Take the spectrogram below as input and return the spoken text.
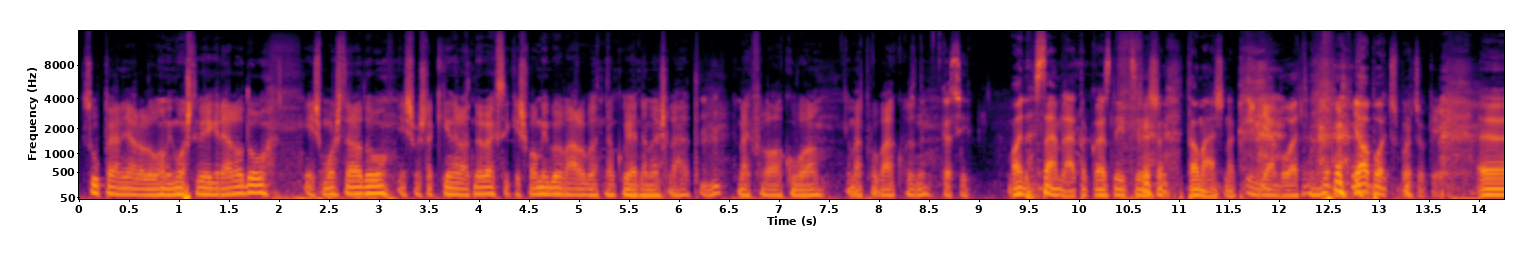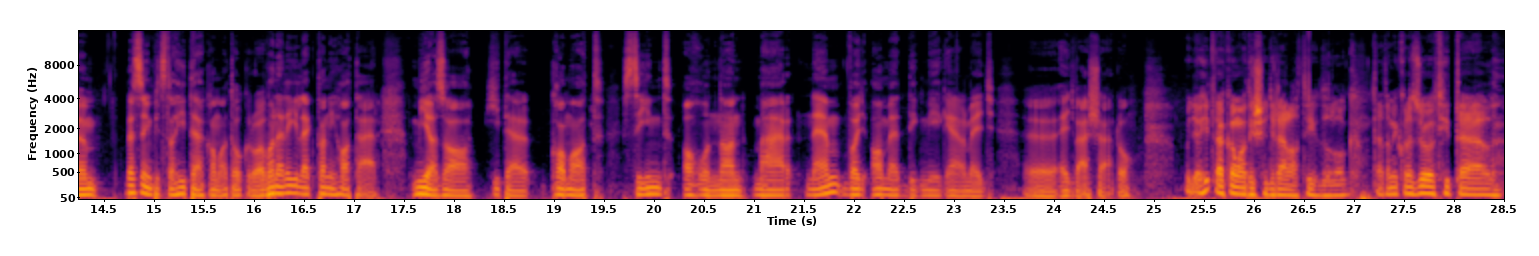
szuper nyaraló, ami most végre eladó, és most eladó, és most a kínálat növekszik, és van miből válogatni, akkor érdemes lehet uh-huh. megfelelő alkuval megpróbálkozni. Köszi. Majd a számlát akarsz légy szíves a Tamásnak. Ingyen volt. ja, bocs, bocs, oké. Okay. Beszéljünk picit a hitelkamatokról. Van-e lélektani határ? Mi az a hitelkamat szint, ahonnan már nem, vagy ameddig még elmegy egy vásárló? Ugye a hitelkamat is egy relatív dolog. Tehát amikor a zöld hitel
